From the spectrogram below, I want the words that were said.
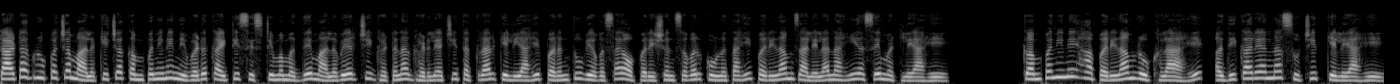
टाटा ग्रुपच्या मालकीच्या कंपनीने निवडक आयटी सिस्टीममध्ये मालवेअरची घटना घडल्याची तक्रार केली आहे परंतु व्यवसाय ऑपरेशन्सवर कोणताही परिणाम झालेला नाही असे म्हटले आहे. कंपनीने हा परिणाम रोखला आहे अधिकाऱ्यांना सूचित केले आहे.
